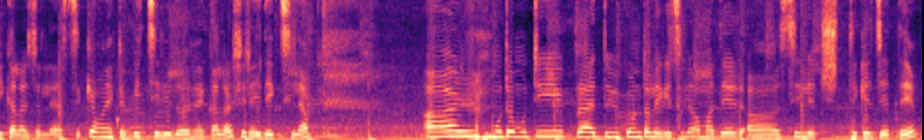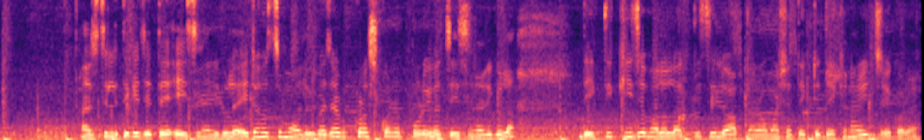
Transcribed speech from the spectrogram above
এই কালার চলে আসছে। কেমন একটা বিচ্ছিরি ধরনের কালার সেটাই দেখছিলাম। আর মোটামুটি প্রায় দুই ঘণ্টা লেগেছিল আমাদের সিলেট থেকে যেতে। আর সিলেট থেকে যেতে এই সিনারিগুলো এটা হচ্ছে মৌলভীবাজার। ক্রস করার পরে হচ্ছে এই সিনারিগুলো দেখতে কী যে ভালো লাগতেছিল আপনারা আমার সাথে একটু দেখেন আর এনজয় করেন।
